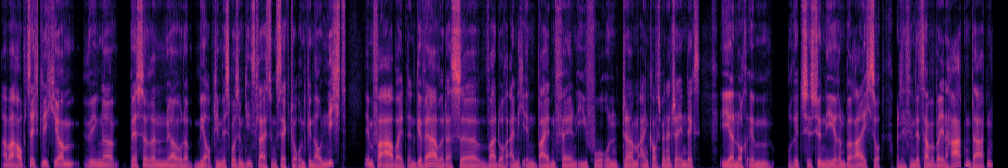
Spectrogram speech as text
aber hauptsächlich ähm, wegen einer besseren ja, oder mehr Optimismus im Dienstleistungssektor und genau nicht im verarbeitenden Gewerbe. Das äh, war doch eigentlich in beiden Fällen IFO und ähm, Einkaufsmanager-Index eher noch im rezessionären Bereich. So. Und jetzt haben wir bei den harten Daten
